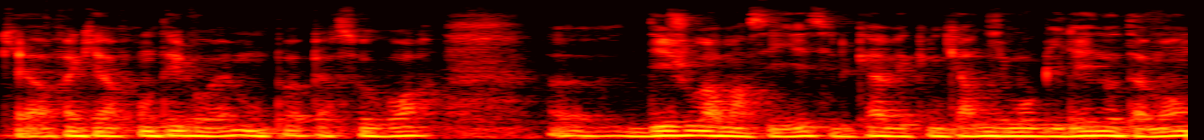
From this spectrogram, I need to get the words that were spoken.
qui, a, enfin, qui a affronté l'OM, on peut apercevoir euh, des joueurs marseillais. C'est le cas avec une carte d'immobilier, notamment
